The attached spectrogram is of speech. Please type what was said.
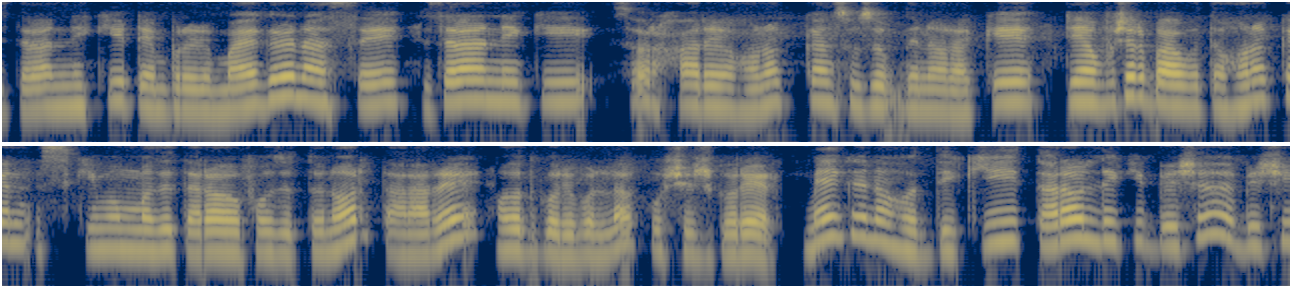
যারা নাকি টেম্পোরারি মাইগ্রেন আছে যারা নাকি সরকারে হনকান সুযোগ দিন রাখে টিয়া পয়সার বাবদে হনকান স্কিমের মাঝে তারা অপযত্নর তারারে মদত করি বললা কোশিশ করে মেঘান দেখি তারাও দেখি বেশা বেশি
